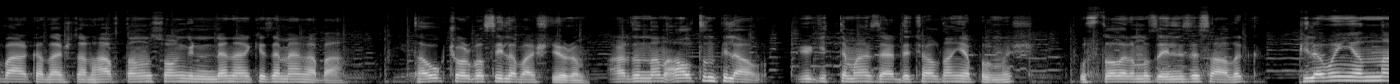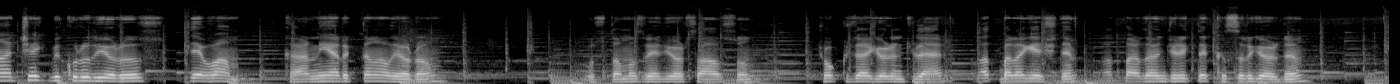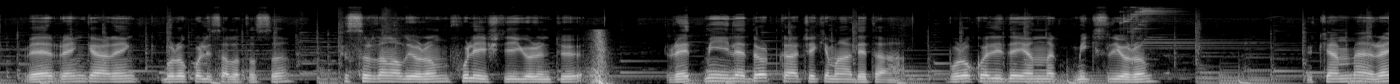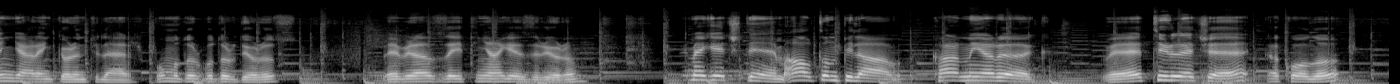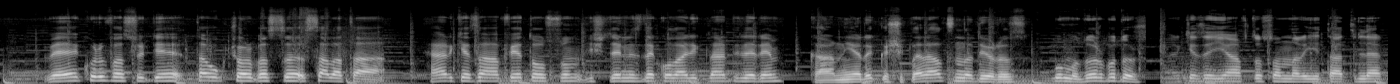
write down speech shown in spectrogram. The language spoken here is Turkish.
Merhaba arkadaşlar. Haftanın son gününden herkese merhaba. Tavuk çorbasıyla başlıyorum. Ardından altın pilav. Büyük ihtimal zerdeçaldan yapılmış. Ustalarımız elinize sağlık. Pilavın yanına çek bir kuru diyoruz. Devam. Karnıyarıktan alıyorum. Ustamız veriyor sağ olsun. Çok güzel görüntüler. Salat bara geçtim. Salat barda öncelikle kısırı gördüm ve rengarenk brokoli salatası. Kısırdan alıyorum. Full HD görüntü. Redmi ile 4K çekim adeta. Brokoli de yanına mixliyorum. Mükemmel rengarenk görüntüler. Bu mudur budur diyoruz. Ve biraz zeytinyağı gezdiriyorum. Önüme geçtim. Altın pilav, karnıyarık ve tirleçe kakaolu ve kuru fasulye, tavuk çorbası, salata. Herkese afiyet olsun. İşlerinizde kolaylıklar dilerim. Karnıyarık ışıklar altında diyoruz. Bu mudur budur. Herkese iyi hafta sonları, iyi tatiller.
